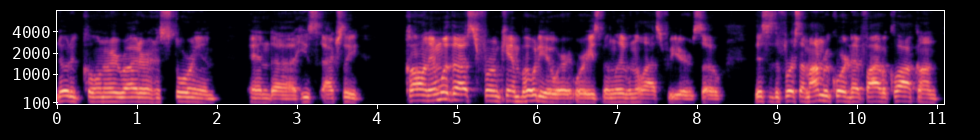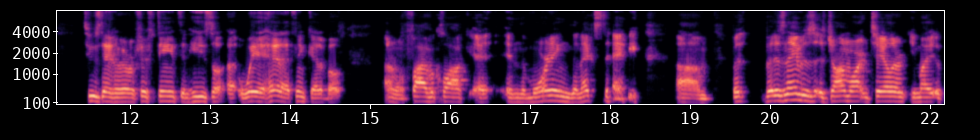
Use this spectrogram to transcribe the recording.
noted culinary writer and historian, and uh, he's actually calling in with us from Cambodia, where where he's been living the last few years. So this is the first time I'm recording at five o'clock on Tuesday, November fifteenth, and he's uh, way ahead. I think at about I don't know five o'clock at, in the morning the next day. Um, but but his name is John Martin Taylor. You might have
